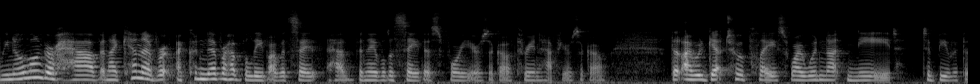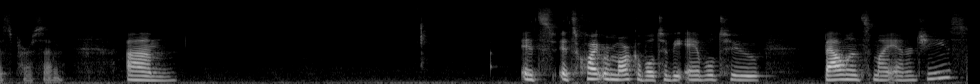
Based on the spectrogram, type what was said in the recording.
we no longer have, and I can never, I could never have believed I would say, have been able to say this four years ago, three and a half years ago, that I would get to a place where I would not need to be with this person. Um, it's it's quite remarkable to be able to balance my energies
